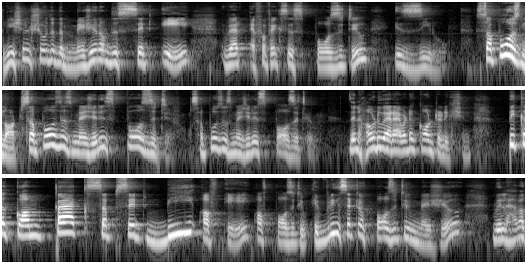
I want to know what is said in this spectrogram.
We shall show that the measure of this set A where f of x is positive is 0. Suppose not. Suppose this measure is positive. Suppose this measure is positive. Then how do we arrive at a contradiction? Pick a compact subset B of A of positive. Every set of positive measure will have a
